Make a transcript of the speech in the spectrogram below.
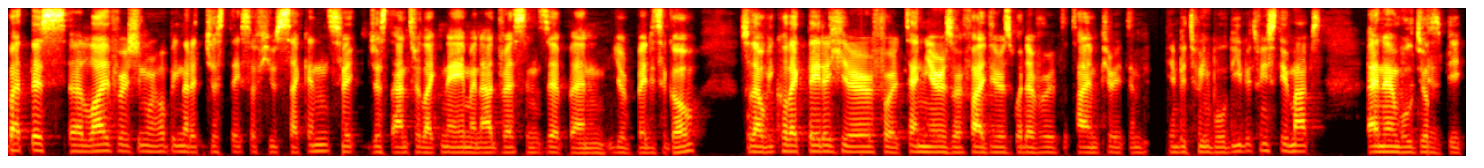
But this uh, live version, we're hoping that it just takes a few seconds. Just enter like name and address and zip, and you're ready to go. So that we collect data here for 10 years or five years, whatever the time period in, in between will be between stew maps. And then we'll just be,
